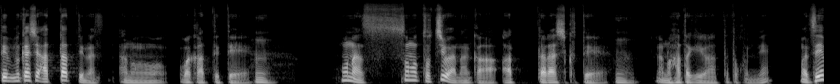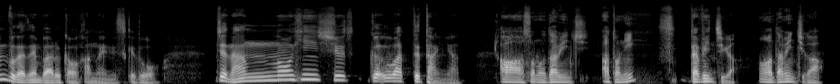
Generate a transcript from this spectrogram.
で昔あったっていうのはあの分かってて、うん。ほなその土地はなんかあったらしくてうん。あの畑があったとこにね、まあ、全部が全部あるか分かんないんですけどじゃあ何の品種が植わってたんや？ああそのダヴィンチ。後に？すダ・ヴィンチが。あーダヴィンチが。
